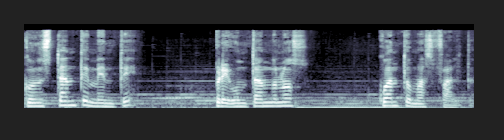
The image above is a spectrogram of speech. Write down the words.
constantemente preguntándonos cuánto más falta.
